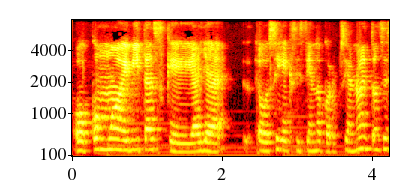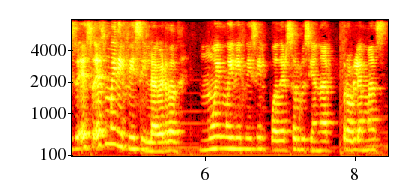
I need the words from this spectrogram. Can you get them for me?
¿O cómo evitas que haya o sigue existiendo corrupción, ¿no? Entonces es, es muy difícil, la verdad, muy, muy difícil poder solucionar problemas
